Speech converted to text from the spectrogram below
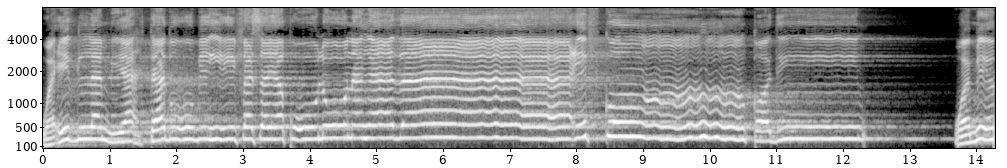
وإذ لم يهتدوا به فسيقولون هذا إفك قديم ومن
